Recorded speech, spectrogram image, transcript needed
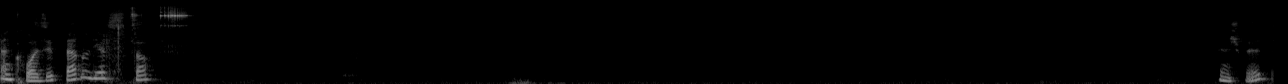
كنكروازي بيرل ديال ستة. كنجبد.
